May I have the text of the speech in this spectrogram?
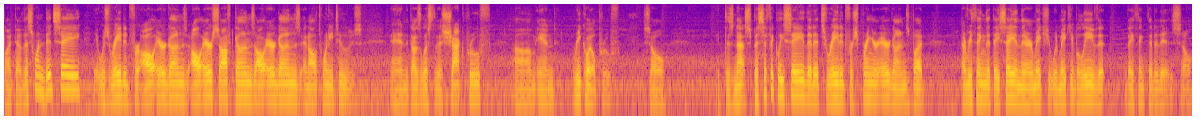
But uh, this one did say it was rated for all air guns, all airsoft guns, all air guns, and all 22s and it does list it as shock proof um, and recoil proof. So it does not specifically say that it's rated for Springer air guns, but everything that they say in there makes you would make you believe that they think that it is. So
